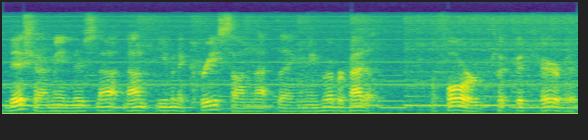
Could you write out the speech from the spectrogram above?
condition. I mean there's not, not even a crease on that thing. I mean whoever had it before took good care of it.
